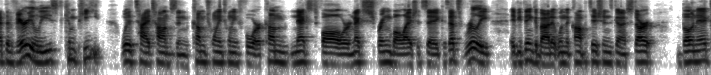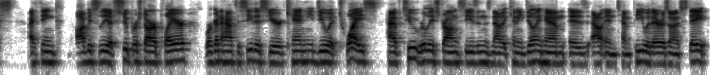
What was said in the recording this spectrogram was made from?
at the very least, compete with Ty Thompson come 2024, come next fall or next spring ball, I should say, because that's really, if you think about it, when the competition is going to start. Bo Nix, I think, obviously a superstar player, we're going to have to see this year. Can he do it twice? Have two really strong seasons now that Kenny Dillingham is out in Tempe with Arizona State.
